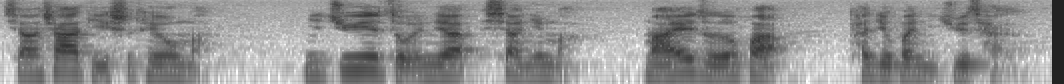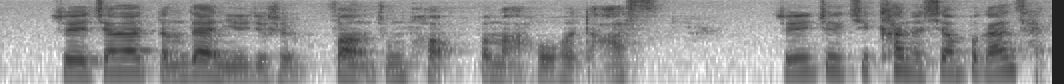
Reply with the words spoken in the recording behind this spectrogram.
想杀敌士他有马，你车一走，人家象你马，马一走的话，他就把你车踩了，所以将来等待你的就是放中炮，把马活活打死。所以这个棋看着像不敢踩，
